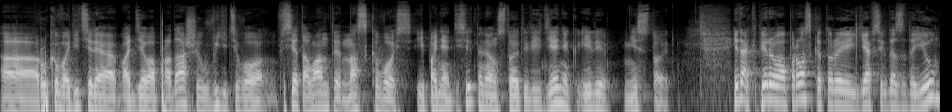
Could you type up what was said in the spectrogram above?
э, руководителя отдела продаж и увидеть его все таланты насквозь и понять, действительно ли он стоит этих денег или не стоит. Итак, первый вопрос, который я всегда задаю,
